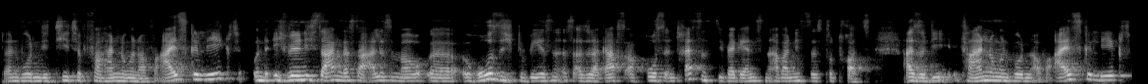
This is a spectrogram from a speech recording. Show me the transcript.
Dann wurden die TTIP-Verhandlungen auf Eis gelegt. Und ich will nicht sagen, dass da alles immer äh, rosig gewesen ist. Also da gab es auch große Interessensdivergenzen, aber nichtsdestotrotz. Also die Verhandlungen wurden auf Eis gelegt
